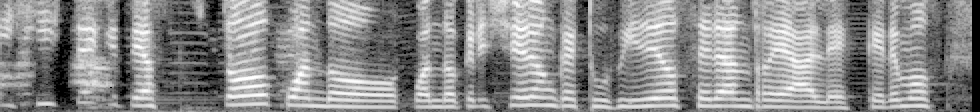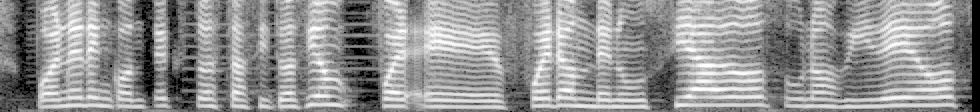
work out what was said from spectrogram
dijiste que te asustó cuando, cuando creyeron que tus videos eran reales. Queremos poner en contexto esta situación. Eh, fueron denunciados unos videos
